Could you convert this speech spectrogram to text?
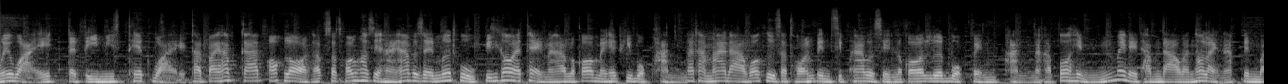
ไม่ไหว แต่ตีมิสเทสไหว ถัดไปครับการ์ดออกลอดครับ สะท้อนความเสียหาย 5%เมื่อถูก Physical Attack นะครับ แล้วก็ m a ค p บวกพันถ้าทำ5ดาวก็คือสะท้อนเป็น 15%แล้วก็เลือดบวกเป็นพันนะครับก็เห็นไม่ได้ทำดาวกันเท่าไหร่นะเป็นใบ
